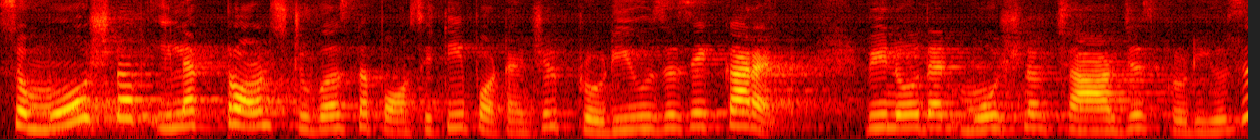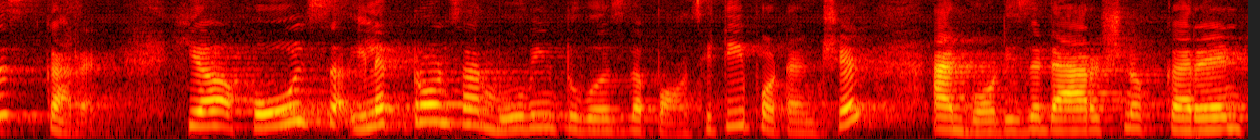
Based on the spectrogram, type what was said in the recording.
So, motion of electrons towards the positive potential produces a current. We know that motion of charges produces current. Here holes, electrons are moving towards the positive potential and what is the direction of current?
